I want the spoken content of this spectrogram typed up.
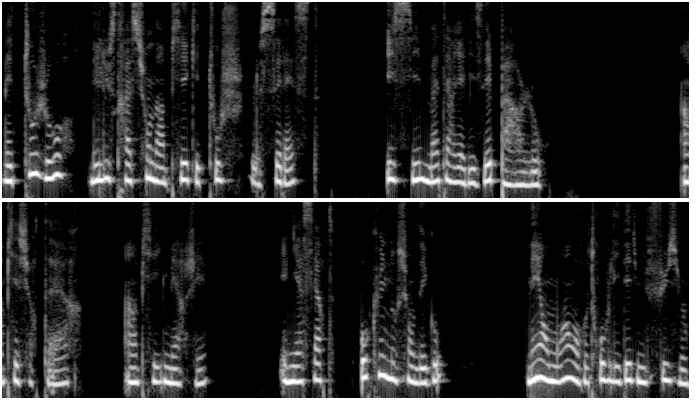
mais toujours l'illustration d'un pied qui touche le céleste, ici matérialisé par l'eau. Un pied sur terre, un pied immergé. Il n'y a certes aucune notion d'ego, Néanmoins, on retrouve l'idée d'une fusion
